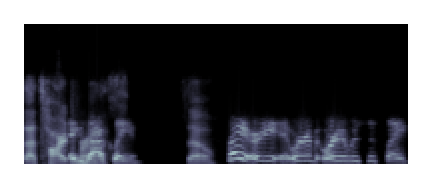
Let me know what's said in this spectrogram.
that's hard exactly. So. Right or, or or it was just like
